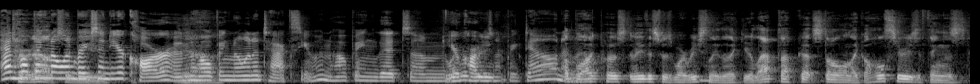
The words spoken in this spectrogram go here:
and hoping no one breaks be- into your car, and Yeah. hoping no one attacks you, and hoping that um, your car does not break down. a And blog post. Maybe this was more recently. Like your laptop got stolen. Like a whole series of things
